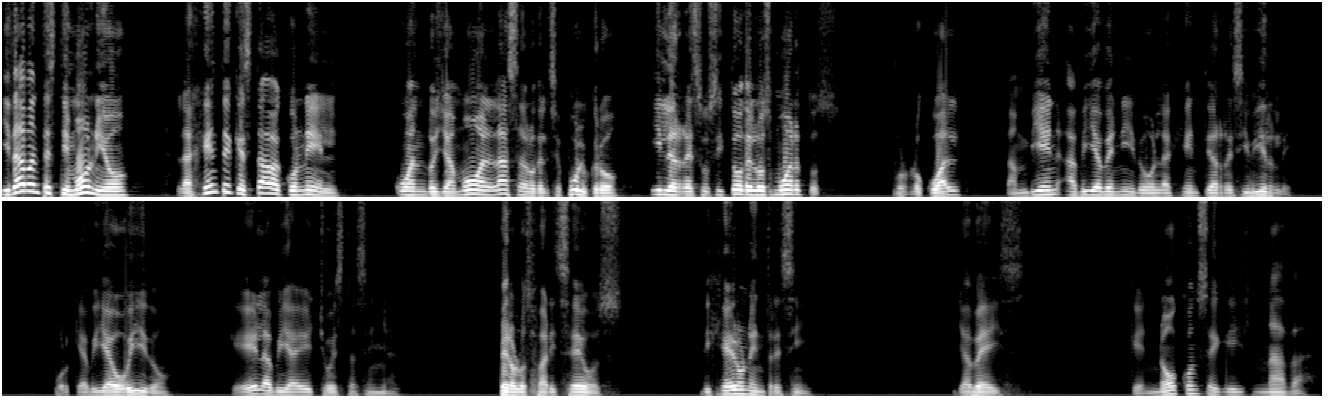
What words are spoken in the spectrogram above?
Y daban testimonio la gente que estaba con él cuando llamó a Lázaro del sepulcro y le resucitó de los muertos, por lo cual también había venido la gente a recibirle, porque había oído que él había hecho esta señal. Pero los fariseos dijeron entre sí, ya veis que no conseguís nada.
